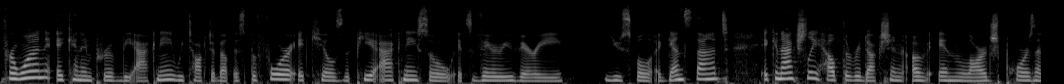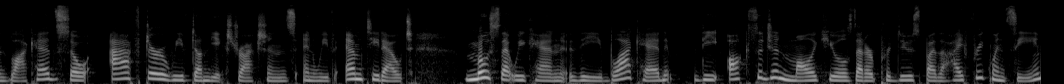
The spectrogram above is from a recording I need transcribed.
For one, it can improve the acne. We talked about this before. It kills the P. acne, so it's very very useful against that. It can actually help the reduction of enlarged pores and blackheads. So, after we've done the extractions and we've emptied out most that we can the blackhead, the oxygen molecules that are produced by the high frequency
